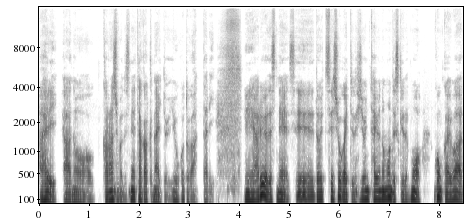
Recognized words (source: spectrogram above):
やはり、あの、必ずしもですね、高くないということがあったり、えー、あるいはですね、性同一性障害っていうのは非常に多様なものですけれども、今回は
